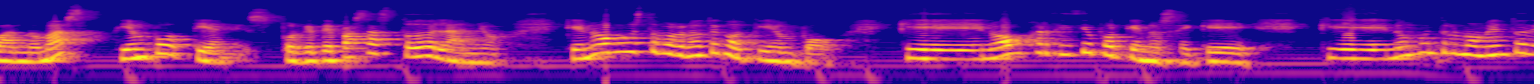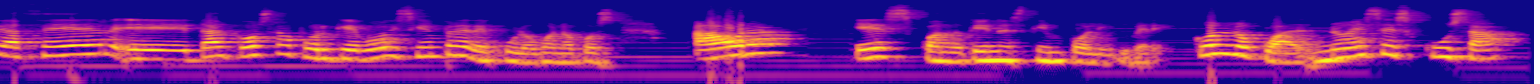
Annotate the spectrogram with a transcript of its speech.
cuando más tiempo tienes, porque te pasas todo el año, que no hago esto porque no tengo tiempo, que no hago ejercicio porque no sé qué, que no encuentro el momento de hacer eh, tal cosa porque voy siempre de culo. Bueno, pues ahora es cuando tienes tiempo libre. Con lo cual, no es excusa,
